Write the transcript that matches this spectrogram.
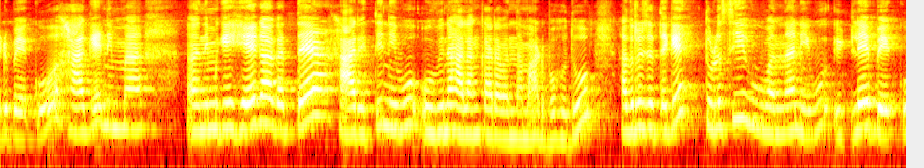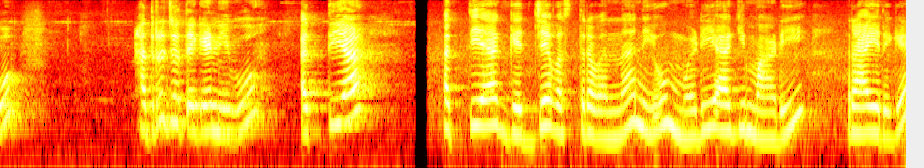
ಇಡಬೇಕು. ಹಾಗೆ ನಿಮ್ಮ ನಿಮಗೆ ಹೇಗಾಗತ್ತೆ? ಆ ರೀತಿ ನೀವು ಹೂವಿನ ಅಲಂಕಾರವನ್ನು ಮಾಡಬಹುದು. ಅದರ ಜೊತೆಗೆ ತುಳಸಿ ಹೂವನ್ನು ನೀವು ಇಡಲೇಬೇಕು. ಅದರ ಜೊತೆಗೆ ನೀವು ಅತ್ತಿಯ ಅತ್ತಿಯ ಗೆಜ್ಜೆ ವಸ್ತ್ರವನ್ನು ನೀವು ಮಡಿಯಾಗಿ ಮಾಡಿ ರಾಯರಿಗೆ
